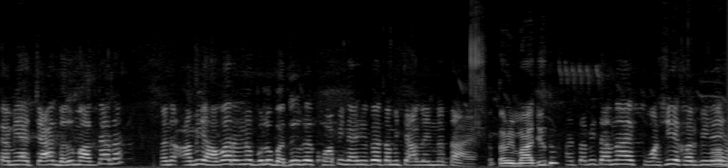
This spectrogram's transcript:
તમે આ ચાંદ બધું માગતા હતા? અને અમે હવાર અને પેલું બધું ખોપી નાખ્યું તો તમે ચા લઈને નતા આવ્યા તમે માજ્યું તું અને તમે તમને આ પહોંચીએ ખરપી નહીં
